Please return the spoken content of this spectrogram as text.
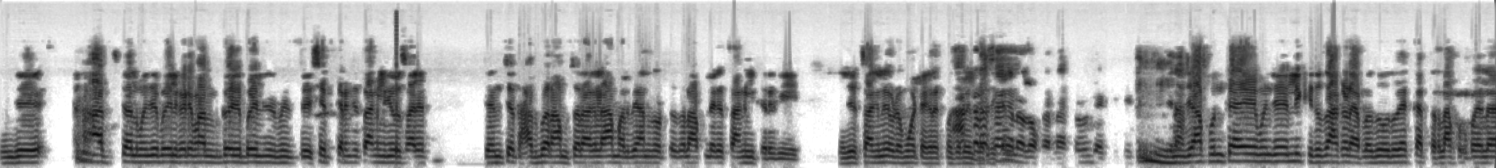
म्हणजे आजकाल म्हणजे बैलगाडी माल बै- बैल म्हणजे शेतकऱ्यांचे चांगले दिवस आले त्यांच्यात हातभर आमचा लागला आम्हाला बी आनंद वाटतं चला आपल्याकडे चांगली खरेदी आहे. म्हणजे चांगले एवढ्या मोठ्या रकमेचा आकडा सांगा. ना लोकांना कळून द्या किती किती म्हणजे आपण काय म्हणजे लिखितच आकडा आहे आपला जवळजवळ एकाहत्तर लाख रुपयाला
